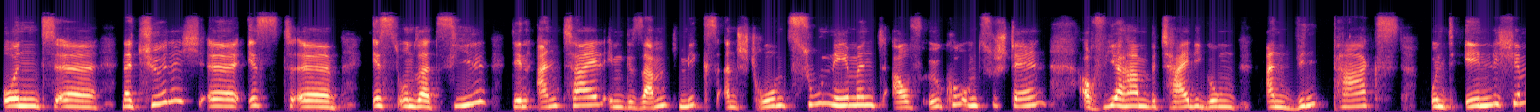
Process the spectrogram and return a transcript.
Und äh, natürlich äh, ist, äh, ist unser Ziel, den Anteil im Gesamtmix an Strom zunehmend auf Öko umzustellen. Auch wir haben Beteiligung an Windparks und ähnlichem,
